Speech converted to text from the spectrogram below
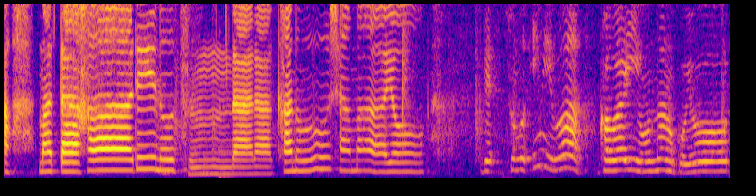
あまた針の積んだらカヌーシャマよ。でその意味は可愛い女の子よ。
